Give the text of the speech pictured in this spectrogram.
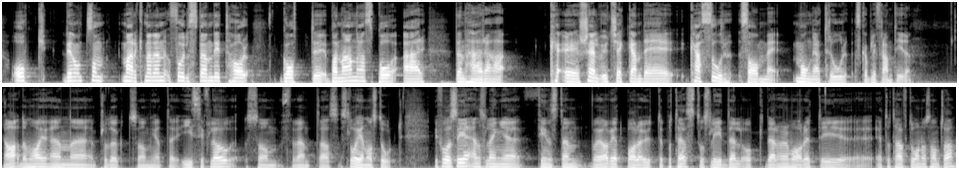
Och det är något som marknaden fullständigt har gått eh, bananas på är den här eh, eh, självutcheckande kassor som många tror ska bli framtiden. Ja, de har ju en eh, produkt som heter EasyFlow som förväntas slå igenom stort. Vi får se, än så länge finns den vad jag vet bara ute på test hos Lidl och där har den varit i eh, ett och ett halvt år och sånt va?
